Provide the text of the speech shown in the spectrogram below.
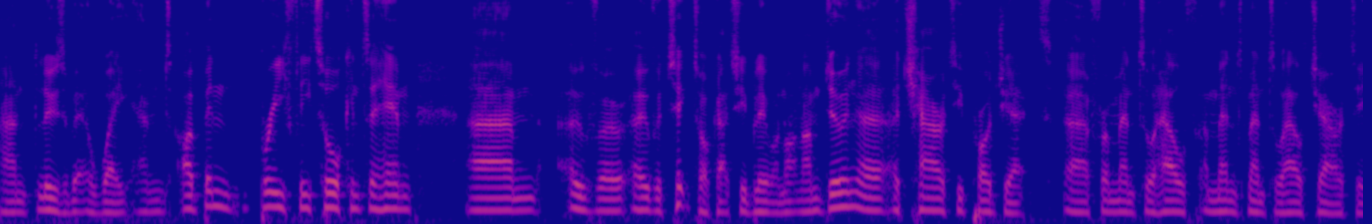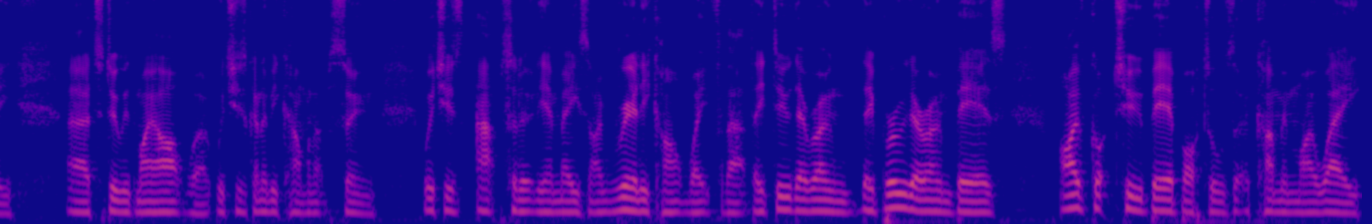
and lose a bit of weight. And I've been briefly talking to him um, over over TikTok, actually, believe it or not. And I'm doing a, a charity project uh, for mental health, a men's mental health charity, uh, to do with my artwork, which is going to be coming up soon, which is absolutely amazing. I really can't wait for that. They do their own, they brew their own beers. I've got two beer bottles that are coming my way.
